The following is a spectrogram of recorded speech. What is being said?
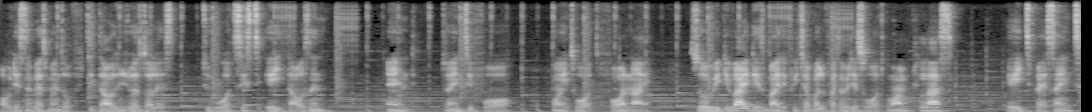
of this investment of 50,000 US dollars to what 68,000 and 24 point what 49 so we divide this by the future value factor which is what? 1 plus plus 8 percent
